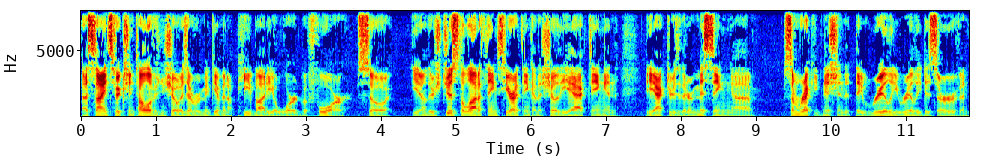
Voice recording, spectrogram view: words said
a science fiction television show has ever been given a Peabody Award before. So you know, there's just a lot of things here. I think on the show, the acting and the actors that are missing uh, some recognition that they really, really deserve. And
